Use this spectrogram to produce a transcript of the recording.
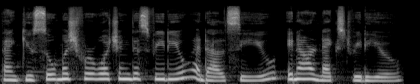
Thank you so much for watching this video and I'll see you in our next video.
